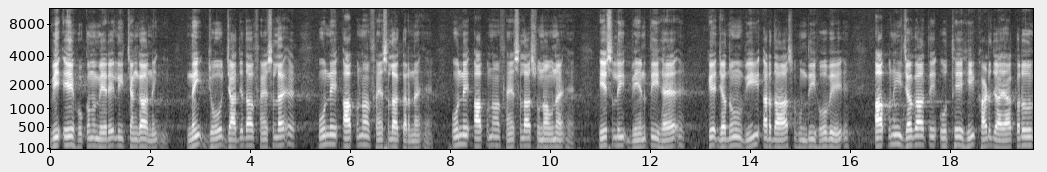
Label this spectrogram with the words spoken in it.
ਵੀ ਇਹ ਹੁਕਮ ਮੇਰੇ ਲਈ ਚੰਗਾ ਨਹੀਂ। ਨਹੀਂ, ਜੋ ਜੱਜ ਦਾ ਫੈਸਲਾ ਹੈ, ਉਹਨੇ ਆਪਣਾ ਫੈਸਲਾ ਕਰਨਾ ਹੈ। ਉਹਨੇ ਆਪਣਾ ਫੈਸਲਾ ਸੁਣਾਉਣਾ ਹੈ। ਇਸ ਲਈ ਬੇਨਤੀ ਹੈ ਕਿ ਜਦੋਂ ਵੀ ਅਰਦਾਸ ਹੁੰਦੀ ਹੋਵੇ, ਆਪਣੀ ਜਗ੍ਹਾ ਤੇ ਉਥੇ ਹੀ ਖੜ ਜਾਇਆ ਕਰੋ।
